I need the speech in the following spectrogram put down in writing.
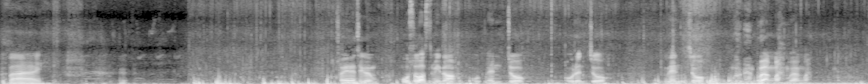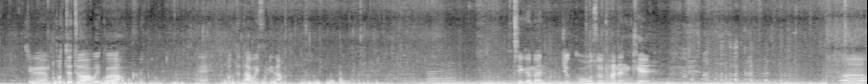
굿바이. 저희는 지금 호수 왔습니다. 오, 왼쪽, 오른쪽, 왼쪽 모양만 모양만. 지금 보트 투어 하고 있고요. 네, 보트 타고 있습니다. 지금은 육구 호수 가는 길. 아,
